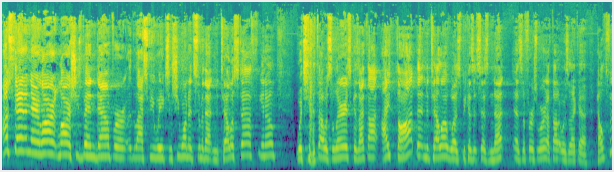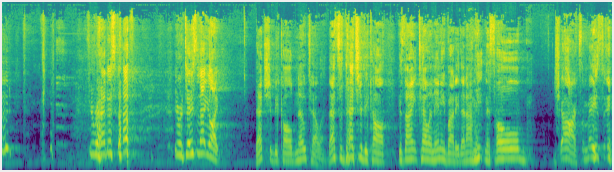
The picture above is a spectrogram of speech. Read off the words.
I'm standing there, Laura, Laura, she's been down for the last few weeks, and she wanted some of that Nutella stuff, you know, which I thought was hilarious because I thought I thought that Nutella was because it says nut as the first word. I thought it was like a health food. Have you ever had this stuff? You ever tasted that? You're like, that should be called Nutella. That's what that should be called because I ain't telling anybody that I'm eating this whole jar. It's amazing.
